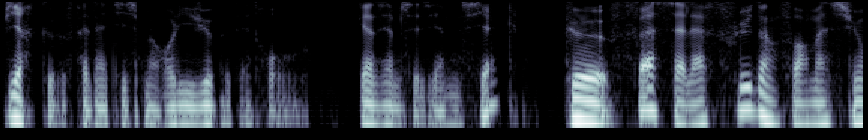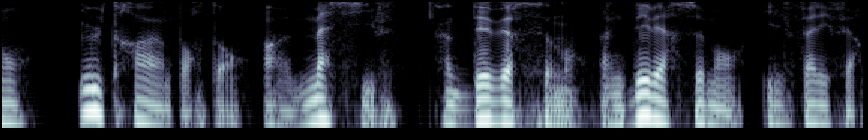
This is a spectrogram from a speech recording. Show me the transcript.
pire que le fanatisme religieux peut-être au 15e, 16e siècle, que face à l'afflux d'informations ultra important, un massif, Un déversement. un déversement, il fallait faire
